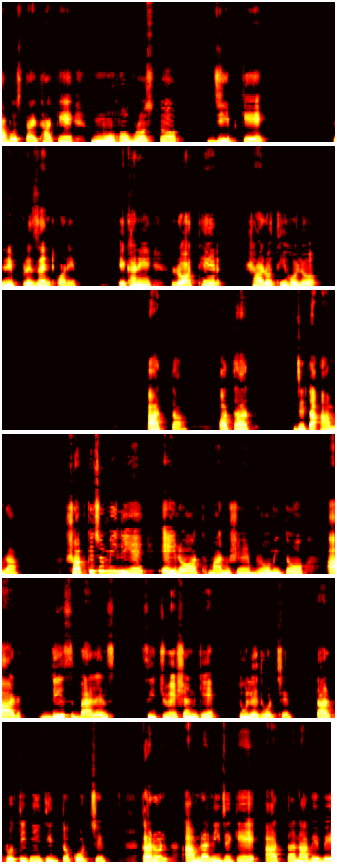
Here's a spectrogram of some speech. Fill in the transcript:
অবস্থায় থাকে, মোহগ্রস্ত জীবকে রিপ্রেজেন্ট করে। এখানে রথের সারথি হল আত্মা, অর্থাৎ যেটা আমরা। সব কিছু মিলিয়ে এই রথ মানুষের ভ্রমিত আর ডিসব্যালেন্সড সিচুয়েশনকে তুলে ধরছে, তার প্রতিনিধিত্ব করছে। কারণ আমরা নিজেকে আত্মা না ভেবে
